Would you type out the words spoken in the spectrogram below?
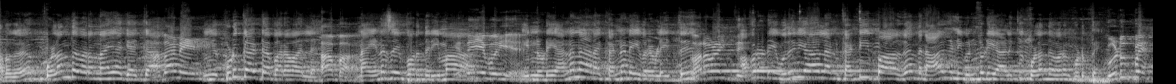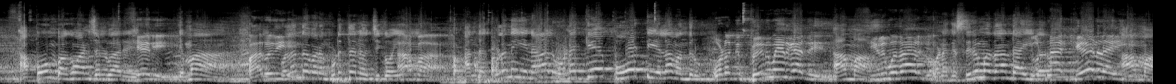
அவங்க குழந்தை வரம் தான் கேட்க அதானே. நீங்க குடுக்காட்டா பரவாயில்ல. நான் என்ன செய்ய போறேன் தெரியுமா? என்னுடைய அண்ணனான கண்ணனை வரவழைத்து. அவருடைய உதவியால் நான் நான் கண்டிப்பாக அந்த நாகனி வெண்குடி ஆளுக்கு குழந்தை வரம் கொடுப்பேன் கொடுப்பேன் அப்பவும் பகவான் சொல்வாரு சரி. நீ குழந்தை வரம் கொடுத்தேன்னு வச்சுக்கோங்க ஆமா. அந்த குழந்தையினால் உனக்கே போட்டி எல்லாம் வந்துரும் உனக்கு பெருமை இருக்காது ஆமா சிறுமதா இருக்கும் உனக்கு சிறுமதான் தாய் சொன்னா வரும் ஆமா.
